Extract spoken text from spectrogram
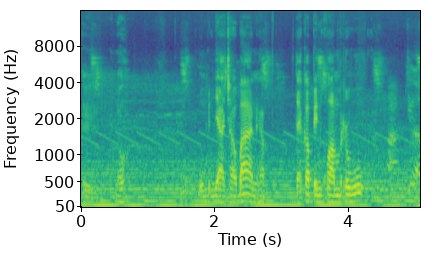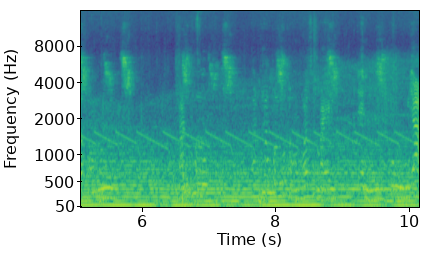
เออเนาะภูมิปัญญาชาวบ้านครับ แต่ก็เป็นความรู้ความเชื่อของมันพลุมันพลุของว่าสมัยเล่นปู่ย่า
